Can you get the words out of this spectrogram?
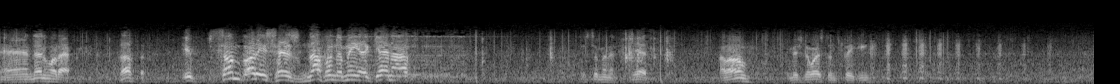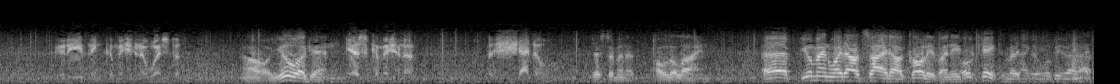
And then what happened? Nothing. If somebody says nothing to me again, I'll. Just a minute. Yes. Hello? Commissioner Weston speaking. Good evening, Commissioner Weston. Oh, you again. Yes, Commissioner. The Shadow. Just a minute. Hold the line. Uh, you men wait outside. I'll call you if I need you. Okay, Commissioner, we'll be right out.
